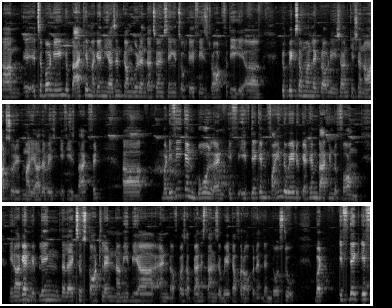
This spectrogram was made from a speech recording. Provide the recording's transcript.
um, it- it's about needing to back him again. He hasn't come good, and that's why I'm saying it's okay if he's dropped for the uh, to pick someone like probably Ishan Kishan or Suryakumar Yadav if if he's back fit. Uh, but if he can bowl and if, if they can find a way to get him back into form, you know, again, we're playing the likes of Scotland, Namibia, and of course, Afghanistan is a way tougher opponent than those two. But if they, if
